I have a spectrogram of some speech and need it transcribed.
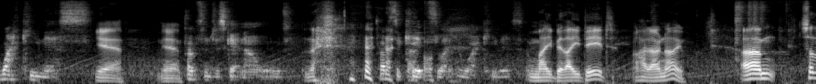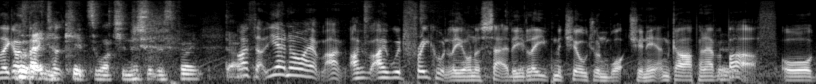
wackiness. Yeah, yeah. Perhaps I'm just getting old. Perhaps the kids like the wackiness. Maybe they did. I don't know. Um, so they go Well, back to. kids watching this at this point? I th- yeah, no, I, I, I would frequently on a Saturday leave my children watching it and go up and have a bath or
